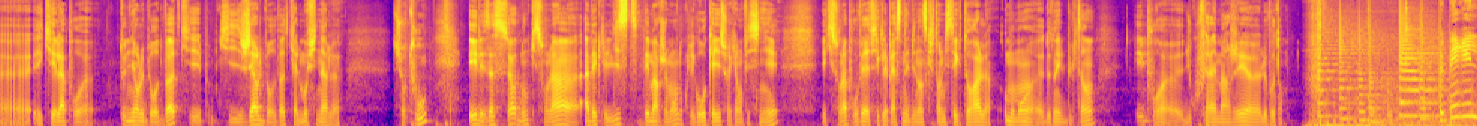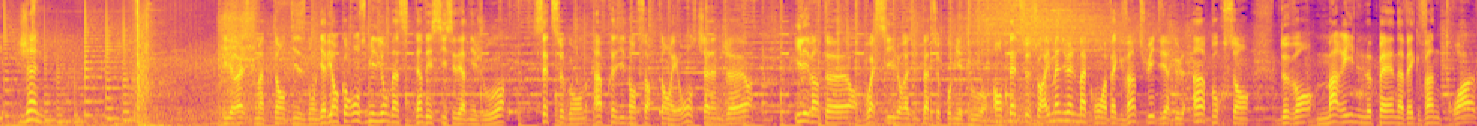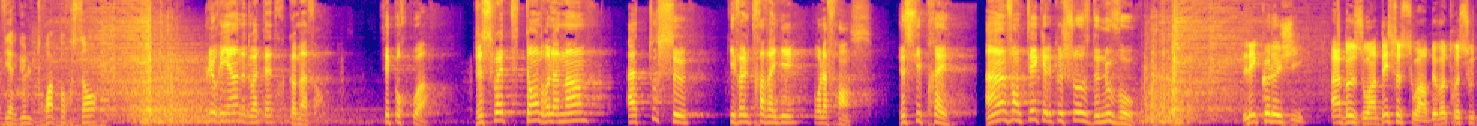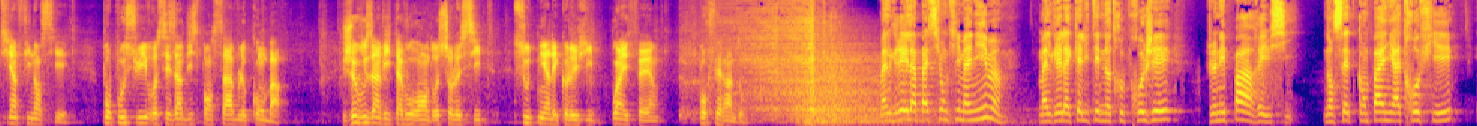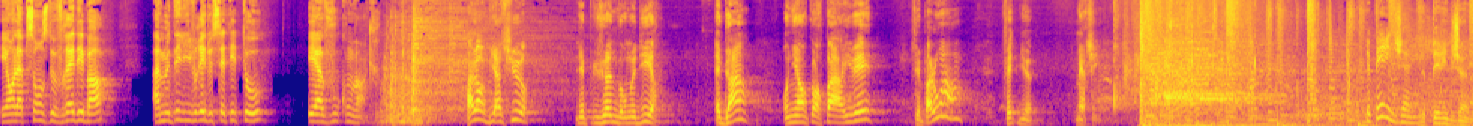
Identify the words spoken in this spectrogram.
et qui est là pour tenir le bureau de vote, qui, est- qui gère le bureau de vote, qui a le mot final euh, sur tout. Et les assesseurs, donc, qui sont là euh, avec les listes d'émargement, donc les gros cahiers sur lesquels on fait signer, et qui sont là pour vérifier que la personne est bien inscrite en liste électorale au moment euh, de donner le bulletin et pour euh, du coup faire émarger euh, le votant. Le péril jeune. Il reste maintenant 10 secondes. Il y avait encore 11 millions d'indécis ces derniers jours. 7 secondes, un président sortant et 11 challengers. Il est 20h, voici le résultat de ce premier tour. En tête ce soir, Emmanuel Macron avec 28,1% devant Marine Le Pen avec 23,3%. Plus rien ne doit être comme avant. C'est pourquoi je souhaite tendre la main à tous ceux qui veulent travailler pour la France. Je suis prêt à inventer quelque chose de nouveau. L'écologie a besoin dès ce soir de votre soutien financier pour poursuivre ces indispensables combats. Je vous invite à vous rendre sur le site soutenirlécologie.fr pour faire un don. Malgré la passion qui m'anime, malgré la qualité de notre projet, je n'ai pas réussi, dans cette campagne atrophiée et en l'absence de vrais débats, à me délivrer de cet étau et à vous convaincre. Alors, bien sûr, les plus jeunes vont me dire Eh bien, on n'y est encore pas arrivé. C'est pas loin. Hein. Faites mieux. Merci. Le péril jeune. Le péril jeune.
